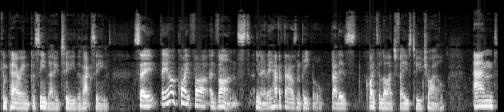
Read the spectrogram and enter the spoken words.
comparing placebo to the vaccine. So they are quite far advanced. You know, they have a thousand people. That is quite a large phase two trial. And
